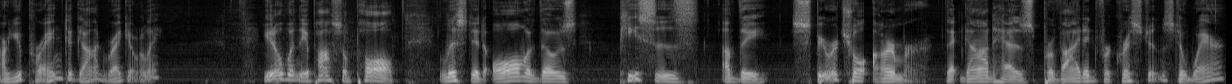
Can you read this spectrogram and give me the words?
Are you praying to God regularly? You know, when the Apostle Paul listed all of those pieces of the spiritual armor that God has provided for Christians to wear,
